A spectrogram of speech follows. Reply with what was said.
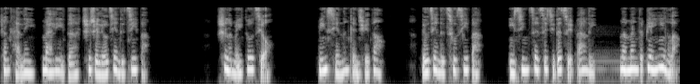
张凯丽卖力的吃着刘健的鸡巴，吃了没多久，明显能感觉到刘健的粗鸡巴已经在自己的嘴巴里慢慢的变硬了。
